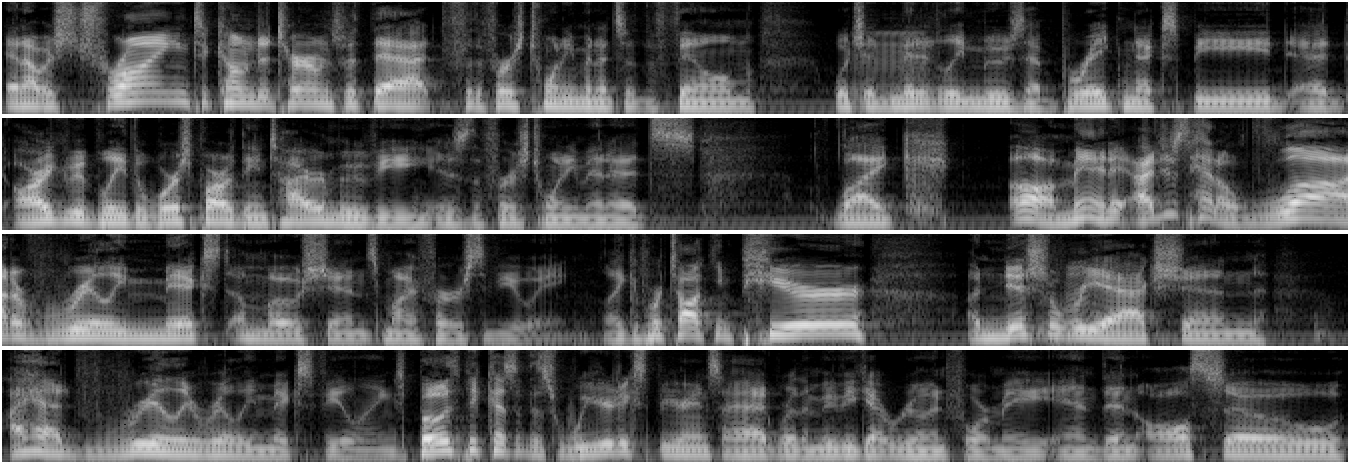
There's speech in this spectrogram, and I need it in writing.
and I was trying to come to terms with that for the first 20 minutes of the film which mm-hmm. admittedly moves at breakneck speed. And arguably, the worst part of the entire movie is the first 20 minutes. Like, oh man, I just had a lot of really mixed emotions my first viewing. Like, if we're talking pure initial mm-hmm. reaction, I had really, really mixed feelings, both because of this weird experience I had where the movie got ruined for me, and then also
